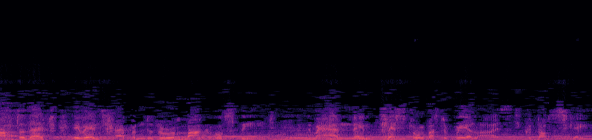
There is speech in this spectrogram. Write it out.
After that, events happened at a remarkable speed. The man named Kestrel must have realized that he could not escape.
